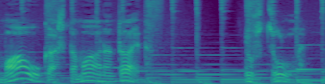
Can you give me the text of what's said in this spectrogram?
maukasta maanantaita. Just sulle.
